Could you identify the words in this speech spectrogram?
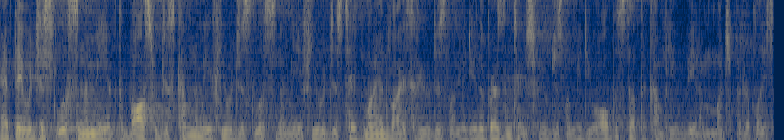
And if they would just listen to me, if the boss would just come to me, if he would just listen to me, if he would just take my advice, if he would just let me do the presentation, if he would just let me do all the stuff, the company would be in a much better place.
